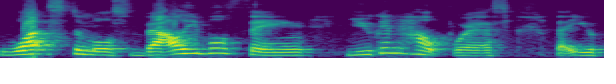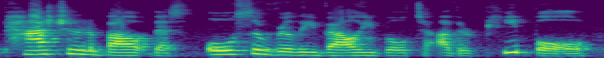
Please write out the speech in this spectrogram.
what's the most valuable thing you can help with that you're passionate about that's also really valuable to other people?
